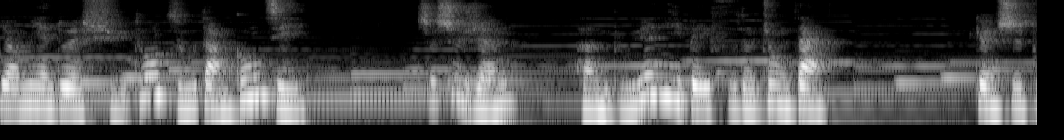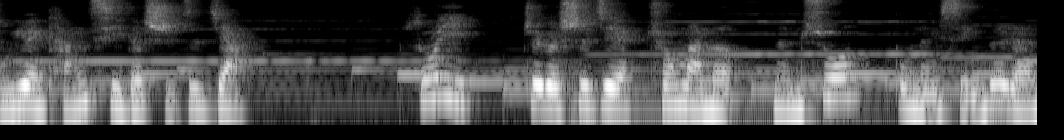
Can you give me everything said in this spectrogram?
要面对许多阻挡攻击，这是人很不愿意背负的重担，更是不愿扛起的十字架，所以。这个世界充满了能说不能行的人，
